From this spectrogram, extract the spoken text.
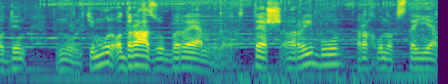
1-0. Тімур одразу бере теж рибу, рахунок стає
